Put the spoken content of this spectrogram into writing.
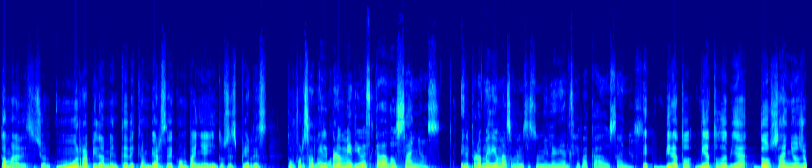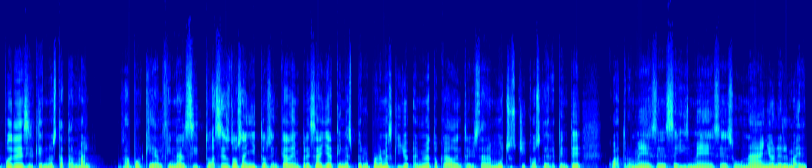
toma la decisión muy rápidamente de cambiarse de compañía y entonces pierdes tu fuerza laboral. El promedio es cada dos años. El promedio más o menos es un millennial, se va cada dos años. Eh, mira, to- mira, todavía dos años yo podría decir que no está tan mal. O sea, porque al final si tú haces dos añitos en cada empresa ya tienes, pero el problema es que yo, a mí me ha tocado entrevistar a muchos chicos que de repente cuatro meses, seis meses, un año en el, en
